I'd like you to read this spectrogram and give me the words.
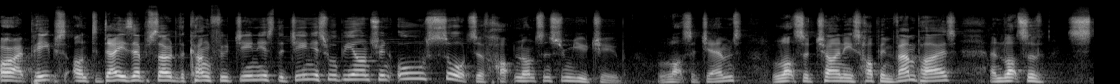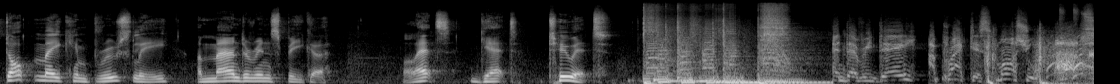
All right, peeps, on today's episode of the Kung Fu Genius, the genius will be answering all sorts of hot nonsense from YouTube. Lots of gems, lots of Chinese hopping vampires, and lots of stop making Bruce Lee a Mandarin speaker. Let's get to it. And every day I practice martial arts.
